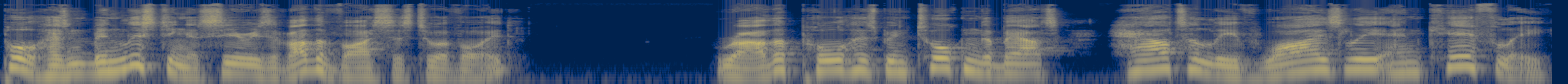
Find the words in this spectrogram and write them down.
Paul hasn't been listing a series of other vices to avoid. Rather, Paul has been talking about how to live wisely and carefully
